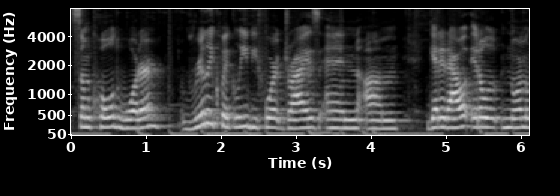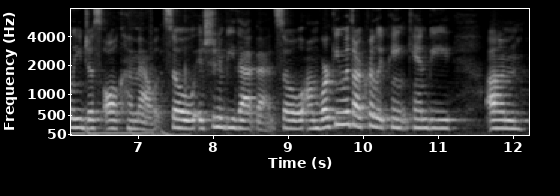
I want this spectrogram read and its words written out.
some cold water really quickly before it dries and um, get it out, it'll normally just all come out. So it shouldn't be that bad. So um, working with acrylic paint can be um,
